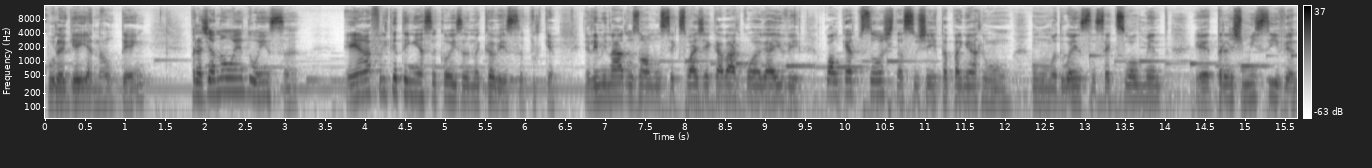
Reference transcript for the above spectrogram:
cura gay não tem, para já não é doença. Em África tem essa coisa na cabeça, porque eliminar os homossexuais é acabar com HIV. Qualquer pessoa está sujeita a apanhar um, uma doença sexualmente é, transmissível.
